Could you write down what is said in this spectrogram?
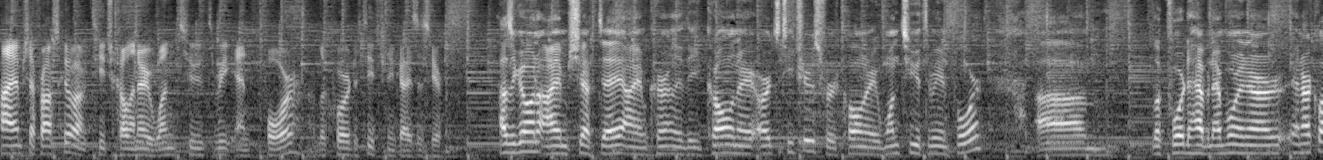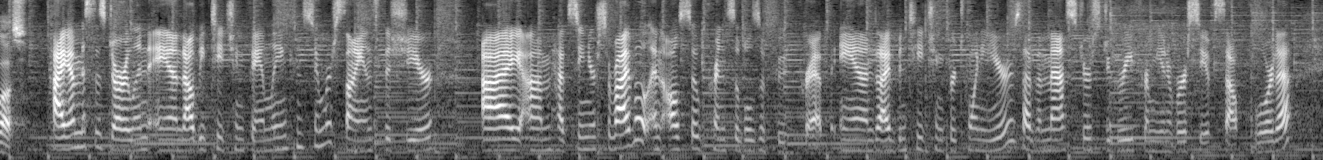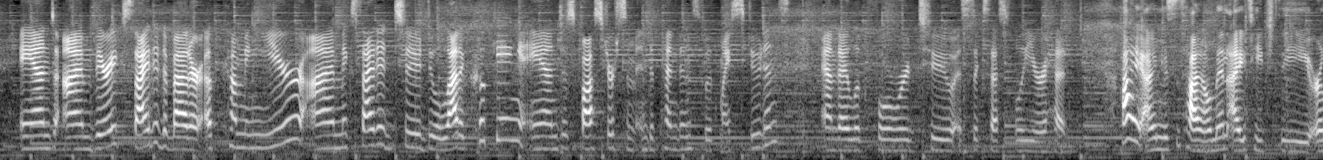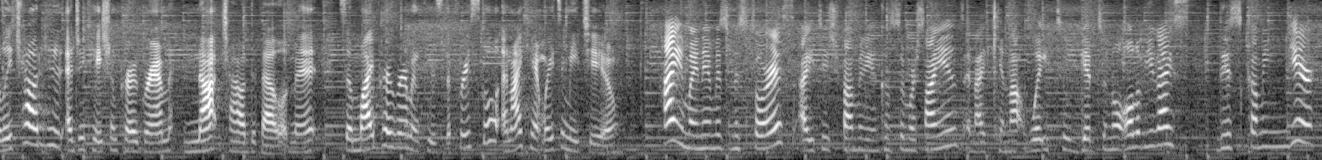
Hi, I'm Chef Roscoe. I teach culinary 1, 2, 3, and 4. I look forward to teaching you guys this year. How's it going? I am Chef Day. I am currently the culinary arts teachers for culinary 1, 2, 3, and 4. Um, look forward to having everyone in our, in our class. Hi, I'm Mrs. Darlin and I'll be teaching family and consumer science this year. I um, have senior survival and also principles of food prep and I've been teaching for 20 years. I have a master's degree from University of South Florida and I'm very excited about our upcoming year. I'm excited to do a lot of cooking and just foster some independence with my students and I look forward to a successful year ahead. Hi, I'm Mrs. Heilman. I teach the Early Childhood Education Program, not Child Development. So my program includes the preschool and I can't wait to meet you. Hi, my name is Ms. Torres. I teach Family and Consumer Science and I cannot wait to get to know all of you guys this coming year.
